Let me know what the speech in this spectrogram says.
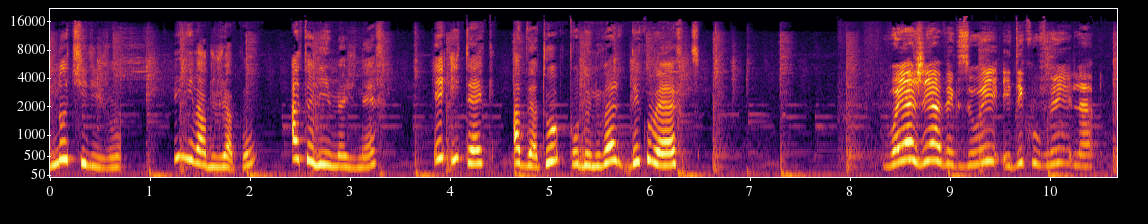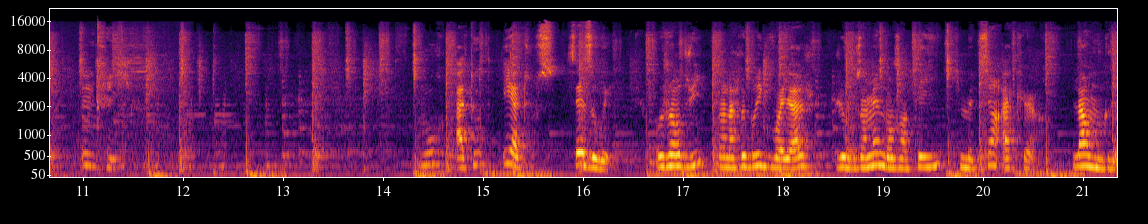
Nautilision, Univers du Japon, Atelier Imaginaire et e-tech. À bientôt pour de nouvelles découvertes. Voyagez avec Zoé et découvrez la Hongrie. Bonjour à toutes et à tous, c'est Zoé. Aujourd'hui, dans la rubrique Voyage, je vous emmène dans un pays qui me tient à cœur, la Hongrie.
